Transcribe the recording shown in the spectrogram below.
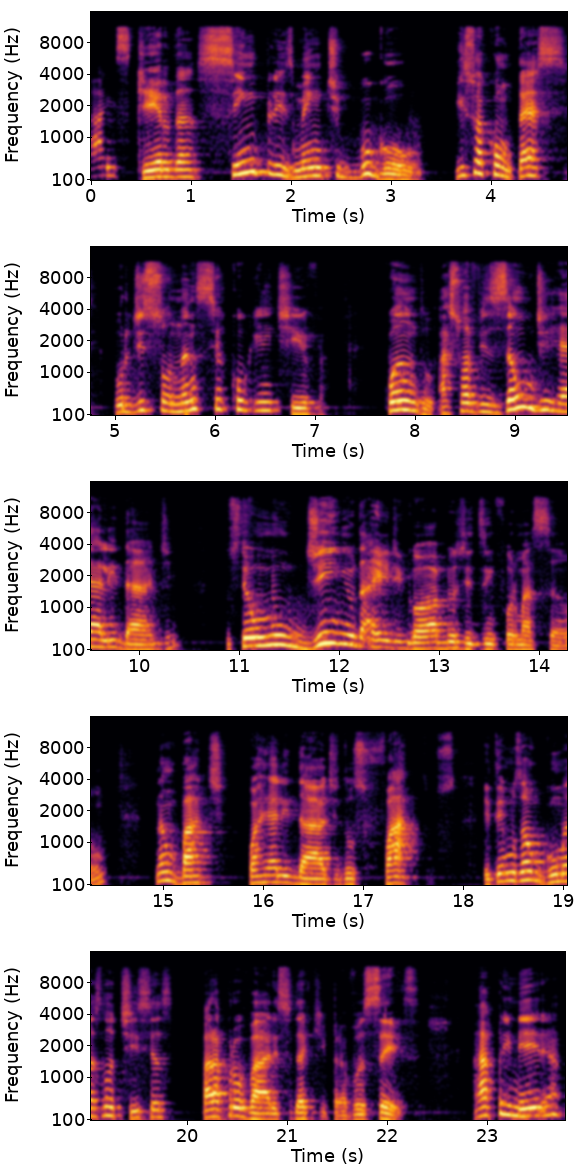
A esquerda simplesmente bugou. Isso acontece por dissonância cognitiva. Quando a sua visão de realidade, o seu mundinho da rede Goebbels de desinformação, não bate com a realidade dos fatos. E temos algumas notícias para provar isso daqui para vocês. A primeira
